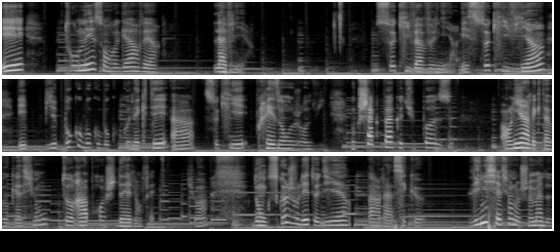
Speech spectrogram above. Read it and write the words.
et tourner son regard vers l'avenir ce qui va venir. Et ce qui vient est beaucoup, beaucoup, beaucoup connecté à ce qui est présent aujourd'hui. Donc chaque pas que tu poses en lien avec ta vocation te rapproche d'elle en fait. Tu vois Donc ce que je voulais te dire par là, c'est que l'initiation, le chemin de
